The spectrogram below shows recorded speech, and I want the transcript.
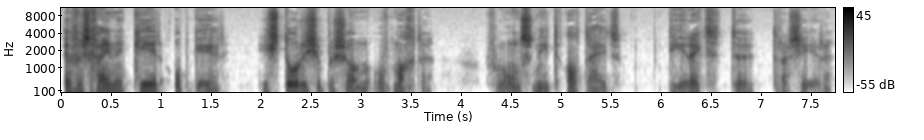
Er verschijnen keer op keer historische personen of machten, voor ons niet altijd direct te traceren,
